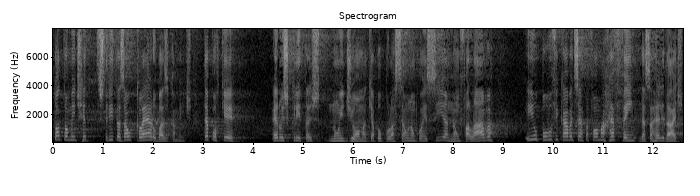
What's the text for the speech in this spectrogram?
totalmente restritas ao clero, basicamente, até porque eram escritas num idioma que a população não conhecia, não falava, e o povo ficava, de certa forma, refém dessa realidade.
